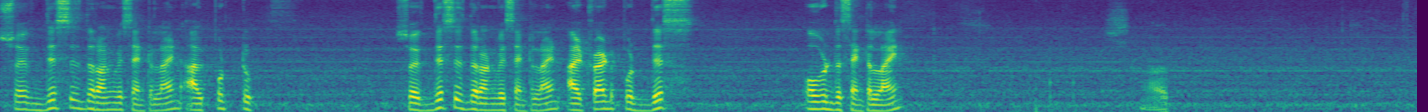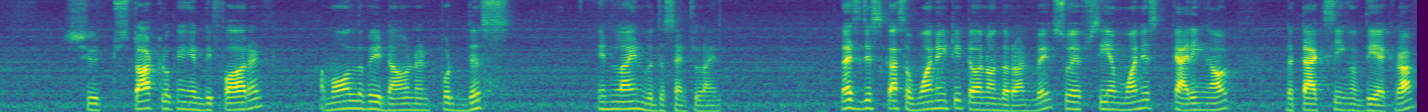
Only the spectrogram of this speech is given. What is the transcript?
So if this is the runway center line, I'll put to so if this is the runway center line, I'll try to put this over the center line. Uh, should start looking at the far end, come all the way down and put this in line with the center line. Let's discuss a 180 turn on the runway. So if CM1 is carrying out the taxiing of the aircraft,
